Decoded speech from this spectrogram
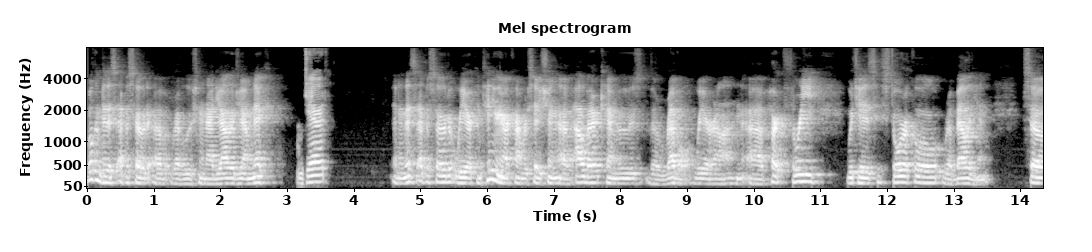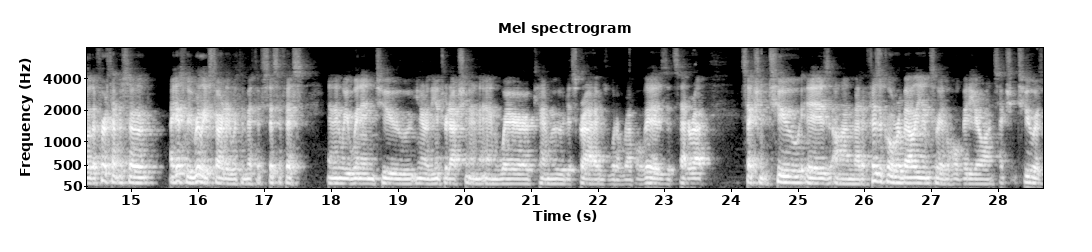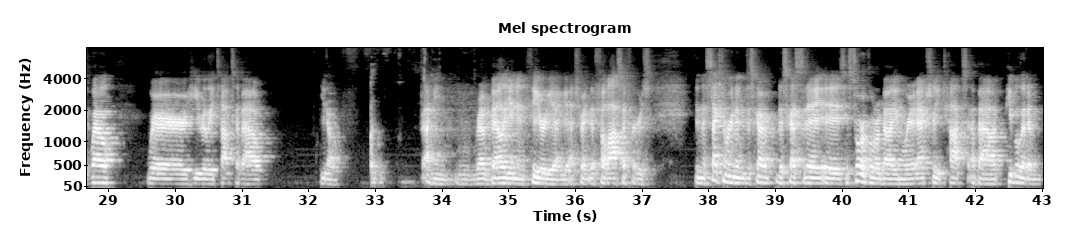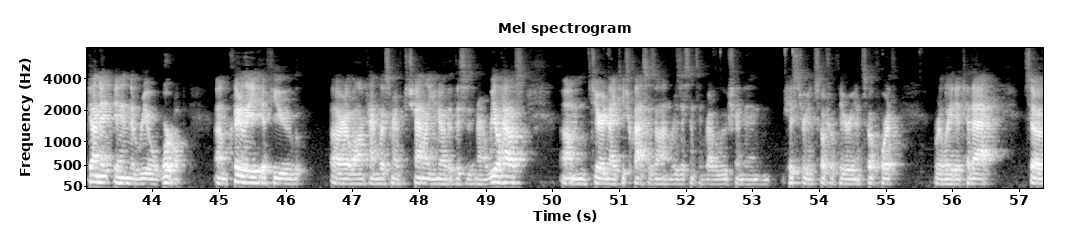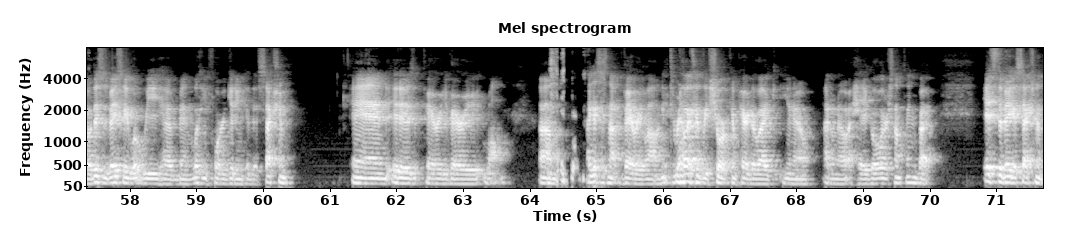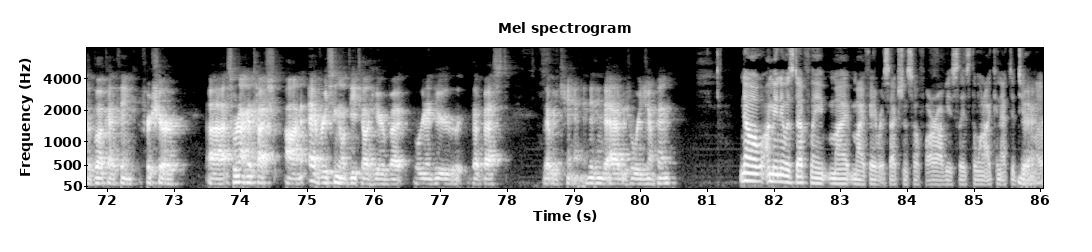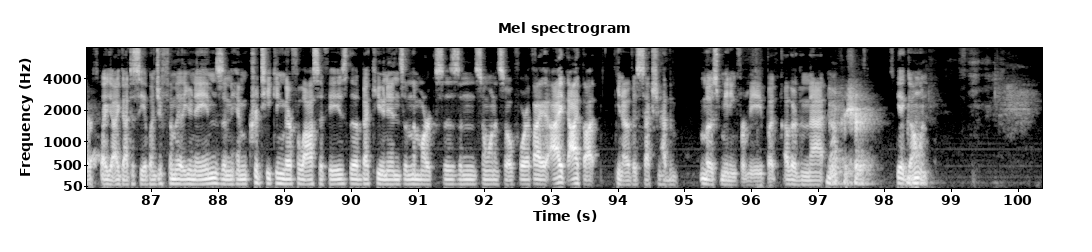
Welcome to this episode of Revolution and Ideology. I'm Nick. I'm Jared. And in this episode, we are continuing our conversation of Albert Camus' The Rebel. We are on uh, part three, which is historical rebellion. So the first episode, I guess we really started with the myth of Sisyphus, and then we went into you know the introduction and where Camus describes what a rebel is, etc. Section two is on metaphysical rebellion, so we have a whole video on section two as well where he really talks about, you know, I mean, rebellion in theory, I guess, right? The philosophers. In the section we're going to discuss, discuss today is historical rebellion, where it actually talks about people that have done it in the real world. Um, clearly, if you are a longtime listener of the channel, you know that this is in our wheelhouse. Um, Jared and I teach classes on resistance and revolution and history and social theory and so forth related to that. So this is basically what we have been looking for getting to this section. And it is very, very long. Um, I guess it's not very long. It's relatively short compared to like, you know, I don't know, a Hegel or something, but it's the biggest section of the book, I think, for sure. Uh, so we're not going to touch on every single detail here, but we're going to do the best that we can. Anything to add before we jump in? No, I mean it was definitely my my favorite section so far. Obviously, it's the one I connected to yeah. most. I, I, got to see a bunch of familiar names and him critiquing their philosophies, the Bakunins and the Marxes, and so on and so forth. I I, I thought you know this section had the most meaning for me, but other than that, yeah, for sure. Let's get mm-hmm. going.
